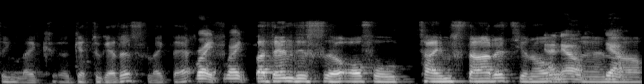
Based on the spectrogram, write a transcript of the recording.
thing like uh, get-togethers like that. right, right. But then this uh, awful time started, you know. I know, And, yeah. Uh,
